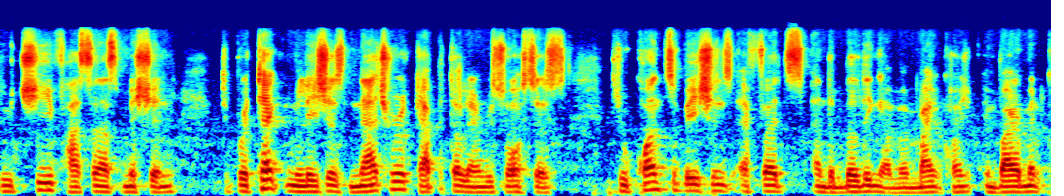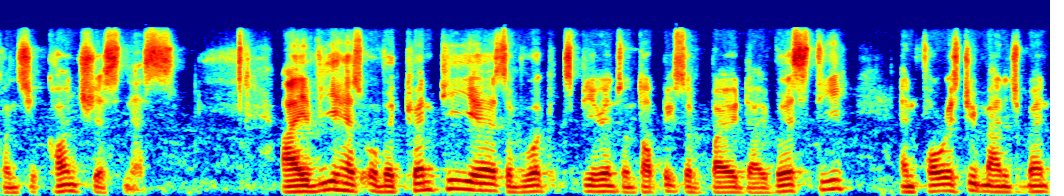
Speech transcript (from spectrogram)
to achieve Hasanah's mission to protect Malaysia's natural capital and resources through conservation efforts and the building of environment consciousness. Ivy has over 20 years of work experience on topics of biodiversity and forestry management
